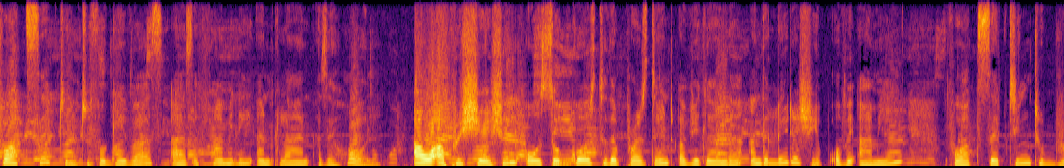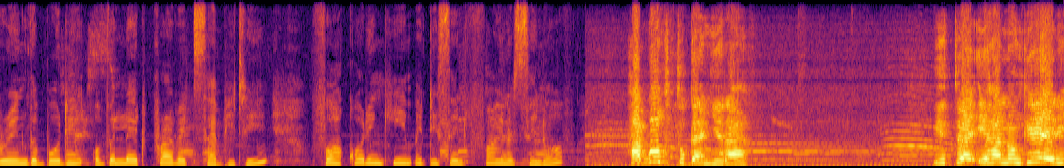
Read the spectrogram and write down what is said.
for accepting to forgive us as a family and clan as a whole. Our appreciation also goes to the President of Uganda and the leadership of the army for accepting to bring the body of the late Private Sabiti for according him a decent final send-off. Ihano nk'eri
